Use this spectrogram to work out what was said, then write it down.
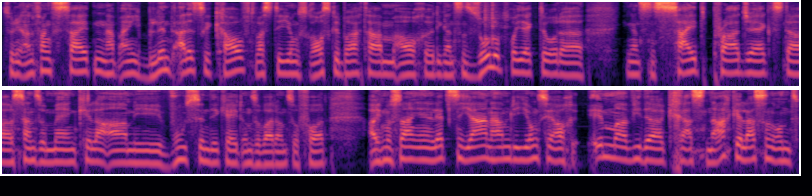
zu den Anfangszeiten, habe eigentlich blind alles gekauft, was die Jungs rausgebracht haben, auch äh, die ganzen Solo-Projekte oder die ganzen Side-Projects, da Sons of Man, Killer Army, Wu Syndicate und so weiter und so fort. Aber ich muss sagen, in den letzten Jahren haben die Jungs ja auch immer wieder krass nachgelassen und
